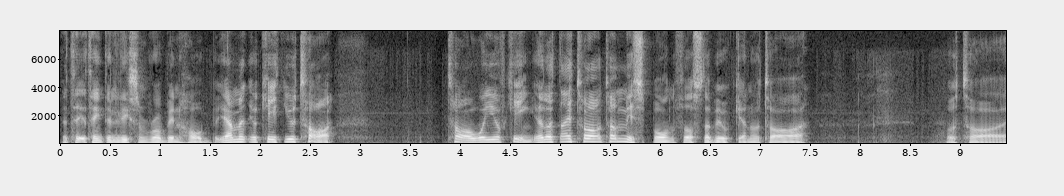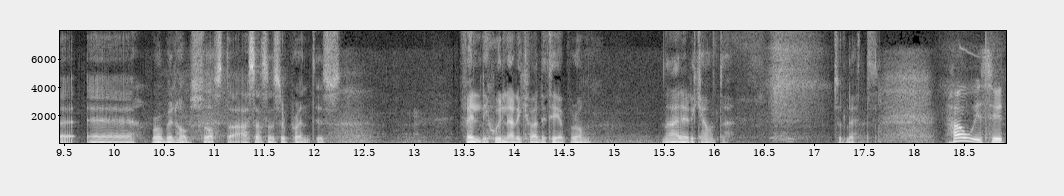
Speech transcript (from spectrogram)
Jag, jag tänkte liksom Robin Hobb. Ja men okej, okay, ju ta... Ta Way of King. Eller nej, ta, ta Mistborn första boken och ta... Och ta eh, Robin Hobbs första Assassin's Apprentice. Väldigt skillnad i kvalitet på dem. Nej det är det kanske inte. Så lätt. How is it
